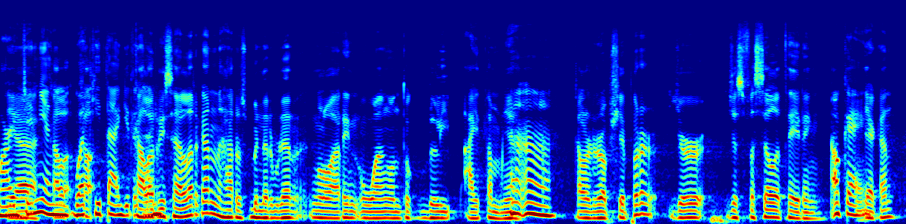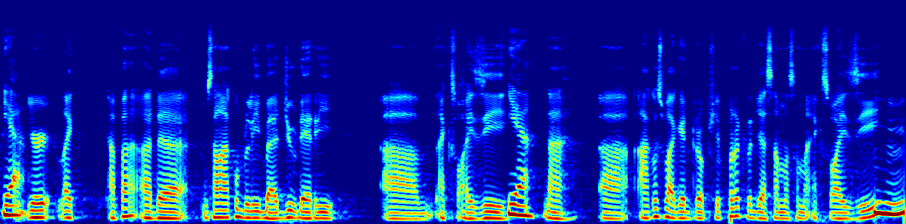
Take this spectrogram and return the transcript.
margin Ya, yang kalau- buat kita gitu Kalau kan. reseller kan harus benar-benar ngeluarin uang untuk beli itemnya. Kalau dropshipper, you're just facilitating. Oke. Ya kan? Ya. You're like apa? Ada misalnya aku beli baju dari um, XYZ. Iya. Nah, uh, aku sebagai dropshipper kerja sama sama XYZ Mhm.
